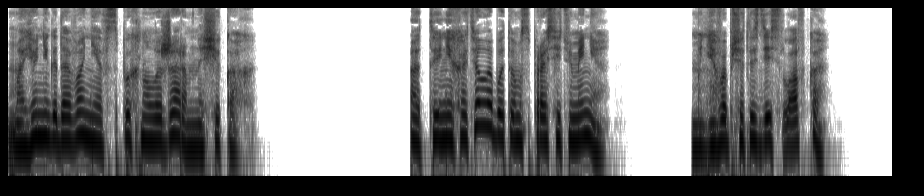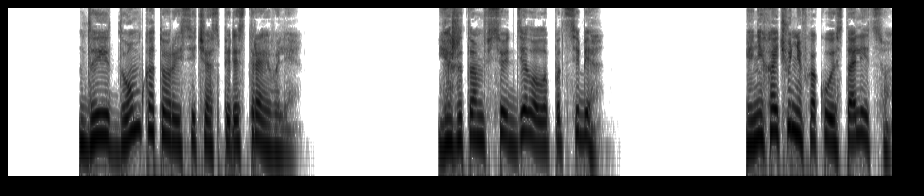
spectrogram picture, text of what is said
Моё негодование вспыхнуло жаром на щеках. «А ты не хотел об этом спросить у меня? Мне вообще-то здесь лавка. Да и дом, который сейчас перестраивали. Я же там все делала под себя. Я не хочу ни в какую столицу.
